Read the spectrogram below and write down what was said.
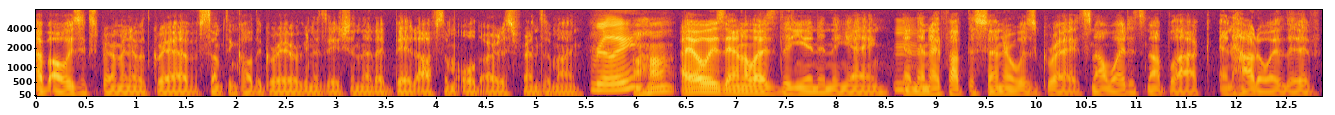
I've always experimented with gray. I have something called the Gray Organization that I bit off some old artist friends of mine. Really? Uh huh. I always analyzed the yin and the yang, Mm. and then I thought the center was gray. It's not white. It's not black. And how do I live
